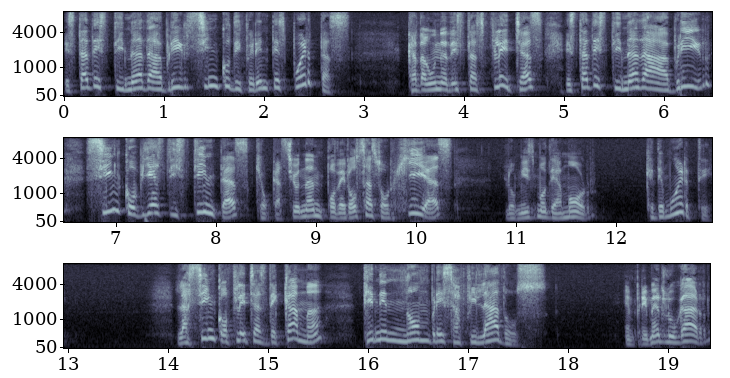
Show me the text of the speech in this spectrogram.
está destinada a abrir cinco diferentes puertas. Cada una de estas flechas está destinada a abrir cinco vías distintas que ocasionan poderosas orgías, lo mismo de amor que de muerte. Las cinco flechas de cama tienen nombres afilados. En primer lugar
